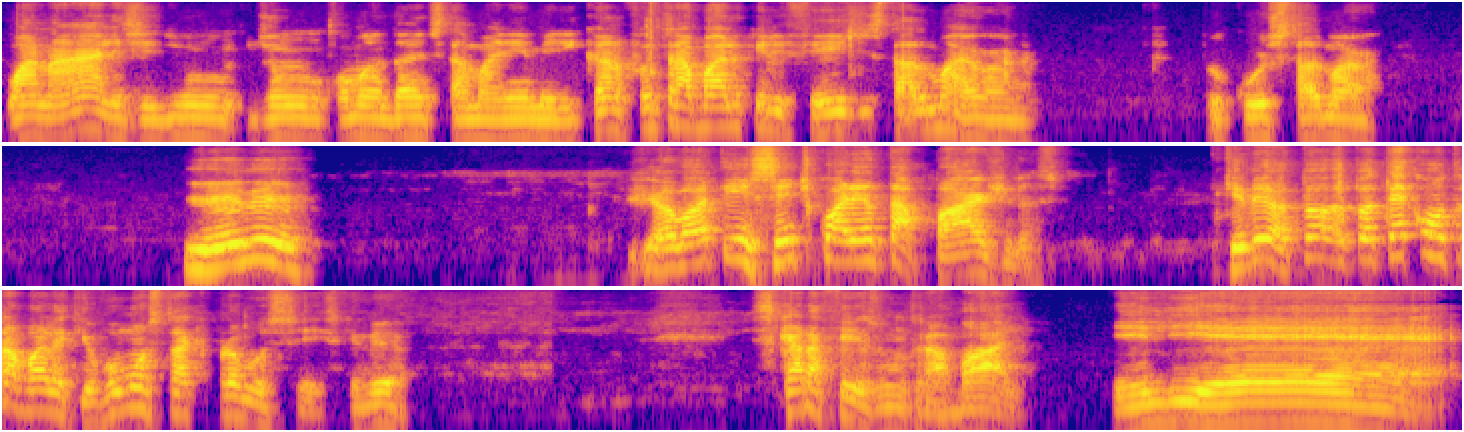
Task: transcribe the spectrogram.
uma análise de um, de um comandante da Marinha Americana, foi o trabalho que ele fez de Estado-Maior, né? Para o curso Estado-Maior. E ele já tem 140 páginas. Quer ver? Eu tô, eu tô até com o trabalho aqui, eu vou mostrar aqui para vocês, quer ver? Esse cara fez um trabalho, ele é,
